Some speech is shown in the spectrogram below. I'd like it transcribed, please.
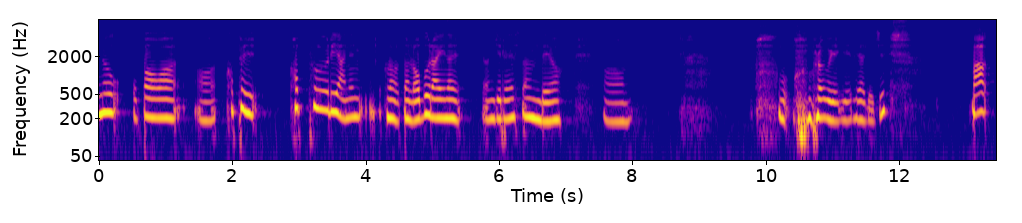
진욱 오빠와 어, 커플 커플이 아닌 그런 어떤 love line을 연기를 했었는데요. 어, 뭐, 뭐라고 얘기를 해야 되지? 막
